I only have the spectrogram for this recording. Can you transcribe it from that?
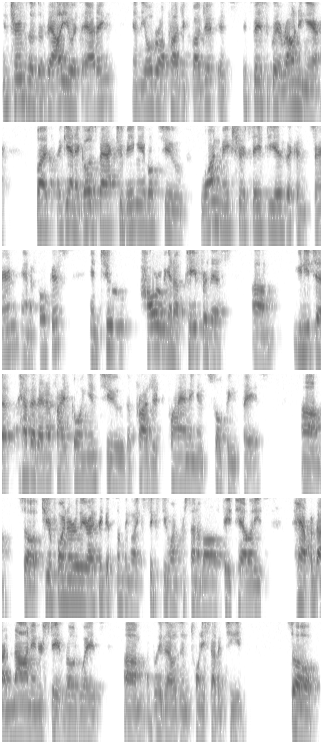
in terms of the value it's adding and the overall project budget, it's it's basically a rounding error. But again, it goes back to being able to one, make sure safety is a concern and a focus, and two, how are we going to pay for this? Um, you need to have that identified going into the project planning and scoping phase. Um, so to your point earlier, I think it's something like 61% of all fatalities happened on non-interstate roadways. Um, I believe that was in 2017. So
